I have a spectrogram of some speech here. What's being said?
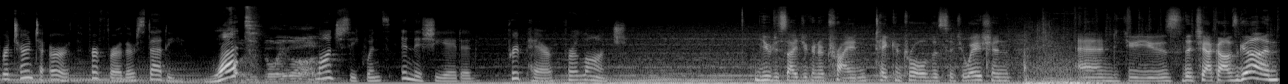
Return to Earth for further study. What? going on? Launch sequence initiated. Prepare for launch. You decide you're going to try and take control of the situation, and you use the Chekhov's gun,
